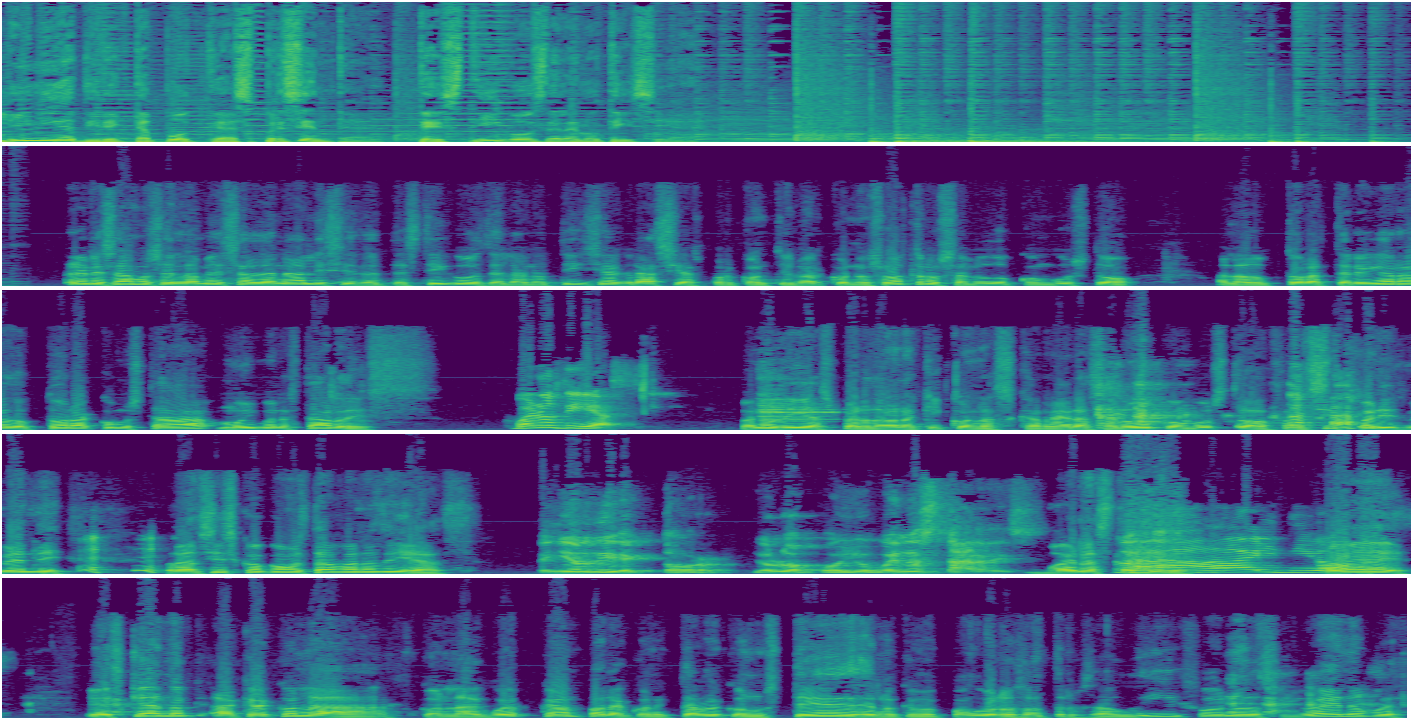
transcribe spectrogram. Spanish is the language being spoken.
Línea Directa Podcast presenta Testigos de la Noticia. Regresamos en la mesa de análisis de Testigos de la Noticia. Gracias por continuar con nosotros. Saludo con gusto a la doctora Tere Guerra. Doctora, ¿cómo está? Muy buenas tardes. Buenos días. Buenos días, perdón, aquí con las carreras. Saludo con gusto Francisco Arismendi. Francisco, ¿cómo está? Buenos días. Señor director, yo lo apoyo. Buenas tardes. Buenas tardes. Ay, Dios. Oye, es que ando acá con la, con la webcam para conectarme con ustedes, en lo que me pongo los otros audífonos y bueno, pues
